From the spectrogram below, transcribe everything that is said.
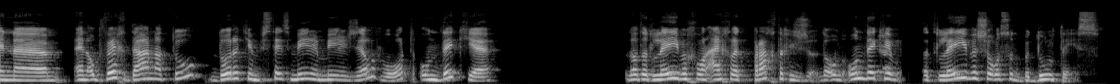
en, uh, en op weg daar naartoe, doordat je steeds meer en meer jezelf wordt, ontdek je dat het leven gewoon eigenlijk prachtig is. Ontdek je het leven zoals het bedoeld is.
